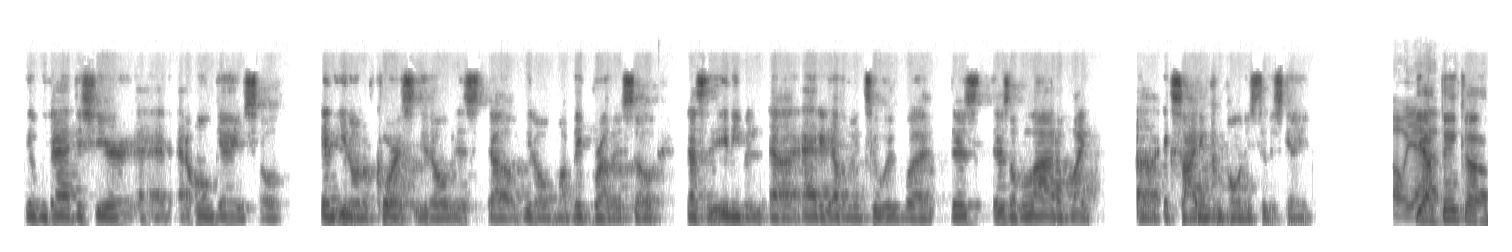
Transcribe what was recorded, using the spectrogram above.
you know, we've had this year at, at a home game. So and you know, and of course, you know, it's uh, you know my big brother, so that's an even uh, added element to it. But there's there's a lot of like uh, exciting components to this game. Oh yeah, yeah. I think uh,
